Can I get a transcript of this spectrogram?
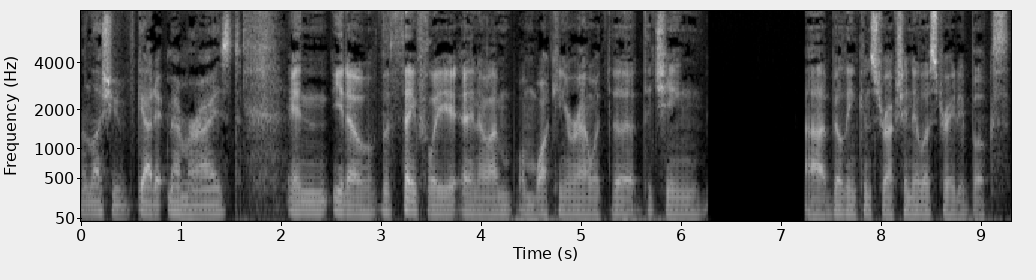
Unless you've got it memorized, and you know, the thankfully, you know, I'm I'm walking around with the the Ching uh, building construction illustrated books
